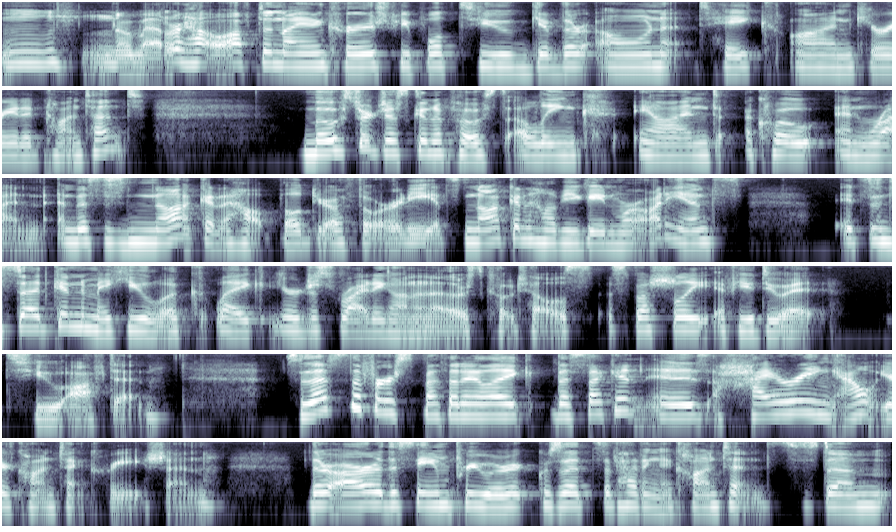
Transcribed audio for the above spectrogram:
Mm, no matter how often I encourage people to give their own take on curated content, most are just going to post a link and a quote and run. And this is not going to help build your authority. It's not going to help you gain more audience. It's instead going to make you look like you're just riding on another's coattails, especially if you do it too often. So that's the first method I like. The second is hiring out your content creation. There are the same prerequisites of having a content system,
